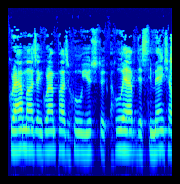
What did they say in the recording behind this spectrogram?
grandmas and grandpas who used to who have this dementia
